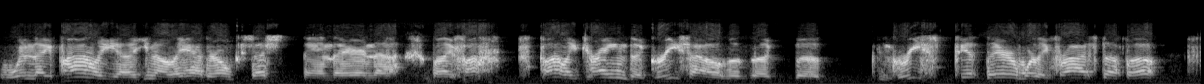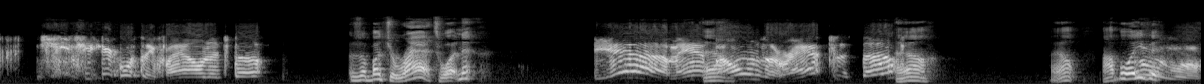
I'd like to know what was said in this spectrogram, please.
when they finally, uh, you know, they had their own concession stand there, and uh, when they fi- finally drained the grease out of the, the the grease pit there where they fried stuff up. Did you hear what they found and stuff? There's a bunch of rats, wasn't it? Yeah, man, Yeah. bones of rats and stuff. Yeah. Well, I believe it. Ooh,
